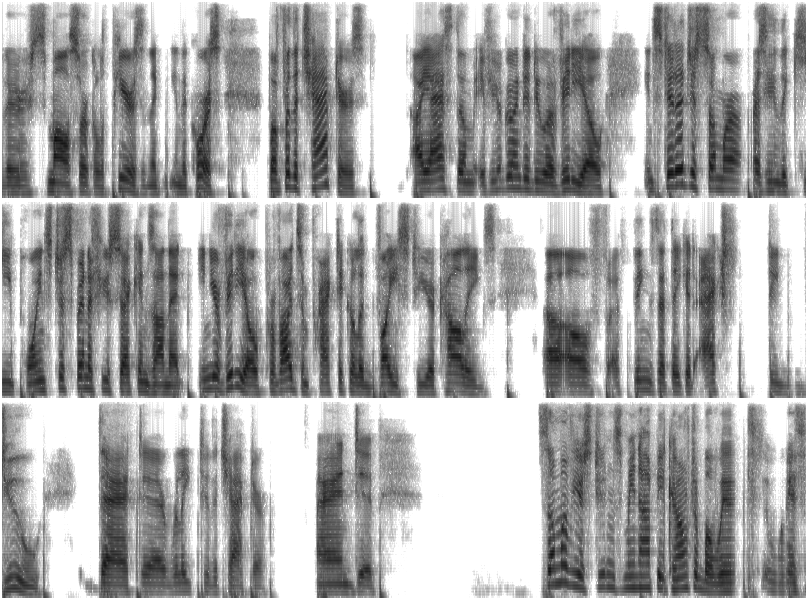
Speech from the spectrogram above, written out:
their small circle of peers in the in the course. But for the chapters, I asked them if you're going to do a video, instead of just summarizing the key points, just spend a few seconds on that. In your video, provide some practical advice to your colleagues uh, of uh, things that they could actually do that uh, relate to the chapter. And uh, some of your students may not be comfortable with with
